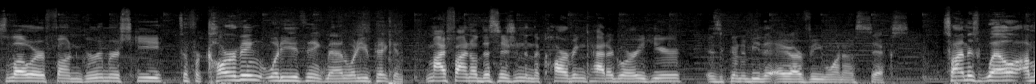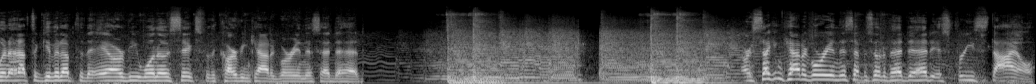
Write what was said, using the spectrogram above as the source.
slower, fun groomer ski. So for carving, what do you think, man? What are you picking? My final decision in the carving category here is gonna be the ARV 106. So I'm as well, I'm gonna have to give it up to the ARV 106 for the carving category in this head-to-head. -head. Our second category in this episode of Head to Head is freestyle.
